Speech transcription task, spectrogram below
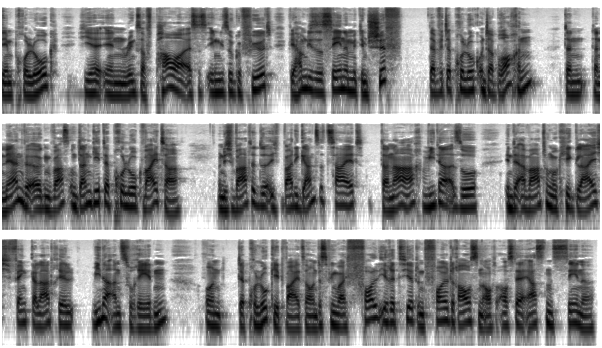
dem Prolog hier in Rings of Power ist es irgendwie so gefühlt, wir haben diese Szene mit dem Schiff, da wird der Prolog unterbrochen, dann, dann lernen wir irgendwas und dann geht der Prolog weiter. Und ich wartete, ich war die ganze Zeit danach wieder so in der Erwartung, okay, gleich fängt Galadriel wieder an zu reden und der Prolog geht weiter. Und deswegen war ich voll irritiert und voll draußen, auch aus der ersten Szene.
